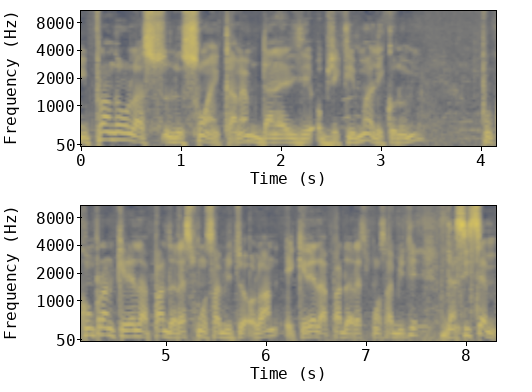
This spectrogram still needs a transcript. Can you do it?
ils prendront le soin quand même d'analyser objectivement l'économie pour comprendre quelle est la part de responsabilité de Hollande et quelle est la part de responsabilité d'un système.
